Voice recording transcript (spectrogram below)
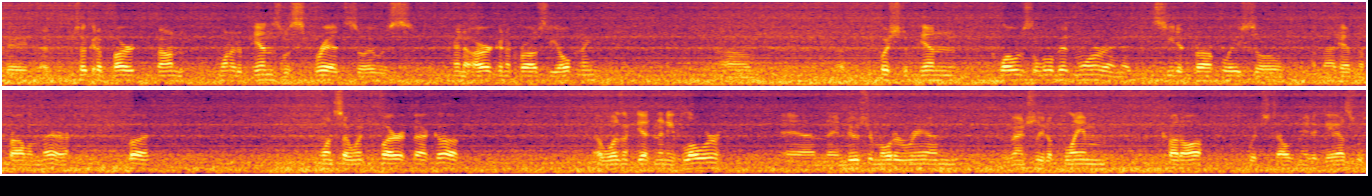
Okay, I took it apart, found one of the pins was spread, so it was kind of arcing across the opening. Um, I pushed the pin closed a little bit more and it seated properly, so I'm not having a problem there. But once I went to fire it back up, I wasn't getting any blower, and the inducer motor ran. Eventually, the flame cut off, which tells me the gas was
